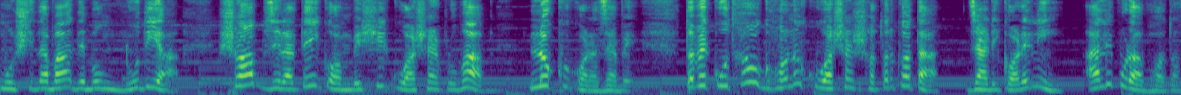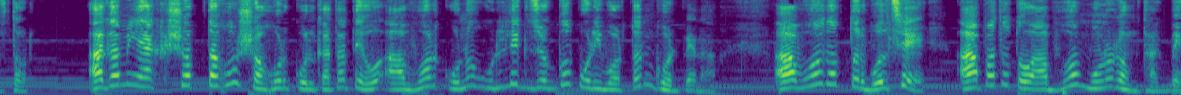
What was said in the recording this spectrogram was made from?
মুর্শিদাবাদ এবং নদিয়া সব জেলাতেই কম বেশি কুয়াশার প্রভাব লক্ষ্য করা যাবে। তবে কোথাও ঘন কুয়াশার সতর্কতা জারি করেনি আলিপুর আবহাওয়া দফতর। আগামী এক সপ্তাহ শহর কলকাতাতেও আবহাওয়ার কোনো উল্লেখযোগ্য পরিবর্তন ঘটবে না। আবহাওয়া দপ্তর বলছে, আপাতত আবহাওয়া মনোরম থাকবে।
